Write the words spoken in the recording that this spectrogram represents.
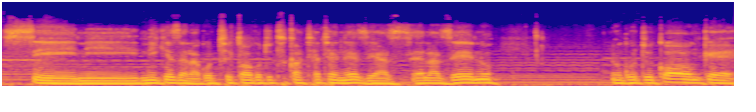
Sininikezela kuthixo ukuthi uthixo athethe neziyazela zenu nokuthi konke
